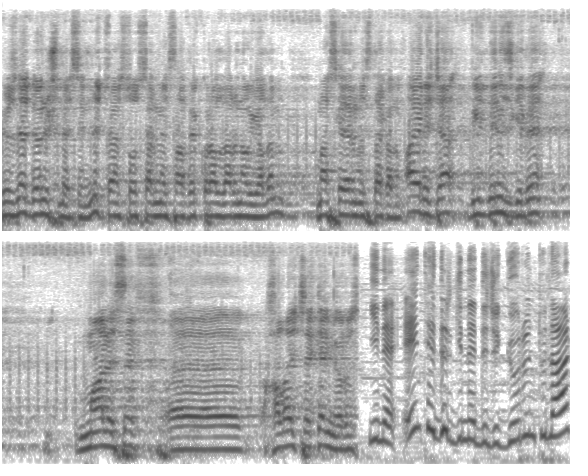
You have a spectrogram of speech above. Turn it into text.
hüzne dönüşmesin. Lütfen sosyal mesafe kurallarına uyalım. Maskelerimizi takalım. Ayrıca bildiğiniz gibi maalesef e, halay çekemiyoruz. Yine en tedirgin edici görüntüler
